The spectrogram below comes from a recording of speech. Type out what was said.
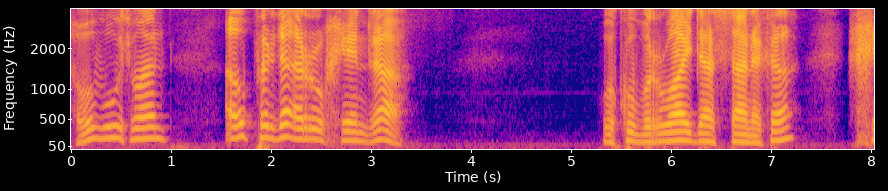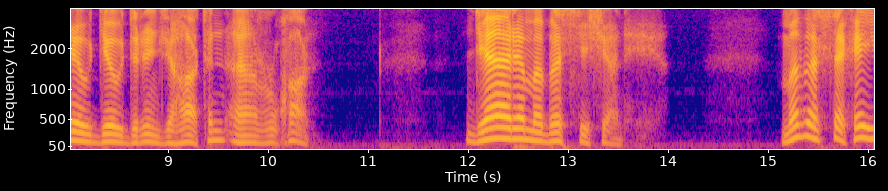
ئەوە بوو وتمان ئەو پردە ئەڕوخێنرا. وەکوو بڕوای داستانەکە خێو دێ و درنج هاتن ئەیان ڕووخان. دیارە مەبەستێکیان هەیە. مەبەستەکەی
